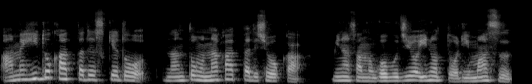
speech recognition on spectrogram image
雨ひどかったですけど、なんともなかったでしょうか？皆さんのご無事を祈っております。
